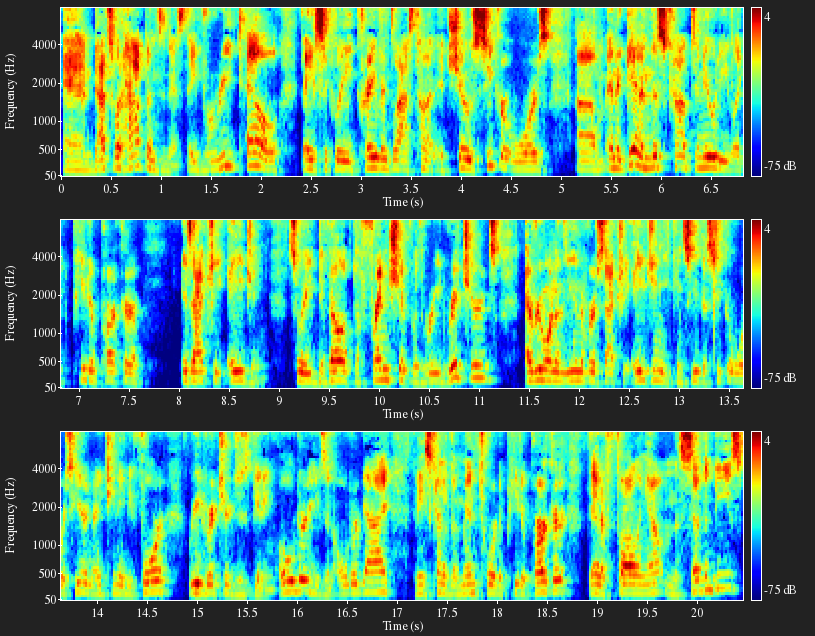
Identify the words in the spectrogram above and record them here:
And that's what happens in this. They retell basically Kraven's Last Hunt. It shows Secret Wars. Um, and again, in this continuity, like Peter Parker is actually aging. So he developed a friendship with Reed Richards. Everyone in the universe actually aging. You can see the Secret Wars here in 1984. Reed Richards is getting older. He's an older guy, and he's kind of a mentor to Peter Parker. They had a falling out in the 70s,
